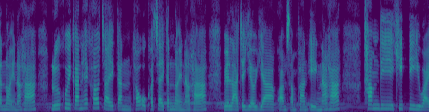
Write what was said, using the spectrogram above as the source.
กันหน่อยนะคะ หรือคุยกันให้เข้าใจกันเข้าอกเข้าใจกันหน่อยนะคะ เวลาจะเยียวยาความสัมพันธ์เองนะคะทำดีคิดดีไว้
